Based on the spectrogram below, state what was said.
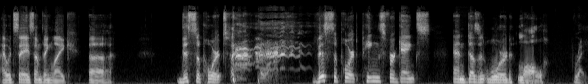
I would say something like, uh, "This support, this support pings for ganks and doesn't ward lol." Right.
